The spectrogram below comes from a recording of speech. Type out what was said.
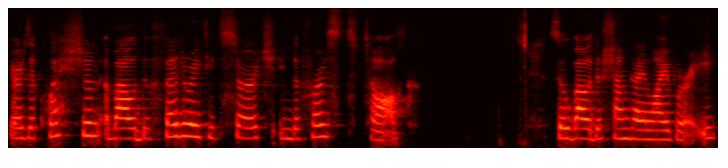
There's a question about the federated search in the first talk. So about the Shanghai Library.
